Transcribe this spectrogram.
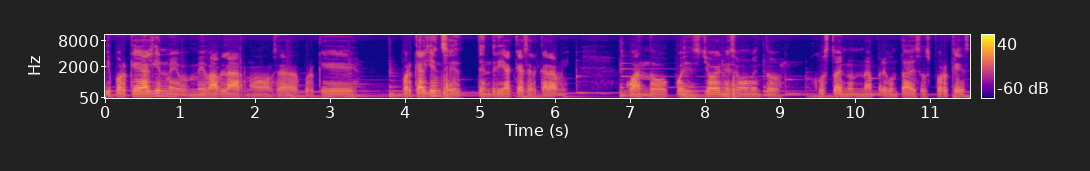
¿Y por qué alguien me, va a hablar, no? O sea, ¿por qué, porque alguien se tendría que acercar a mí? Cuando pues yo en ese momento, justo en una pregunta de esos porqués,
